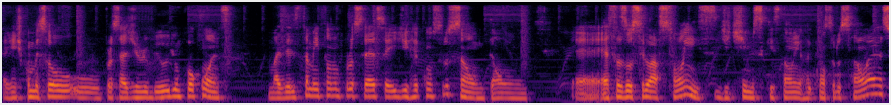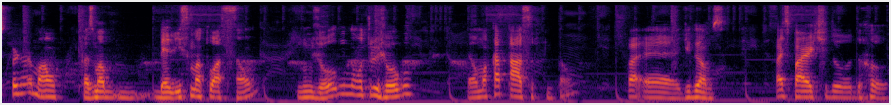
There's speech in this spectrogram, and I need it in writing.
a gente começou o processo de rebuild um pouco antes mas eles também estão no processo aí de reconstrução. Então, é, essas oscilações de times que estão em reconstrução é super normal. Faz uma belíssima atuação num jogo e no outro jogo é uma catástrofe. Então, é, digamos, faz parte do, do,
